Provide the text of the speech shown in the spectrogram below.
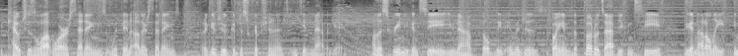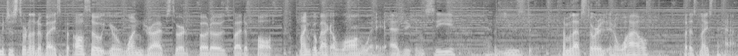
It couches a lot more settings within other settings, but it gives you a good description and it's easy to navigate. On the screen you can see you now have full bleed images. Going into the Photos app you can see you get not only images stored on the device but also your OneDrive stored photos by default. Mine go back a long way as you can see. I haven't used some of that storage in a while but it's nice to have.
